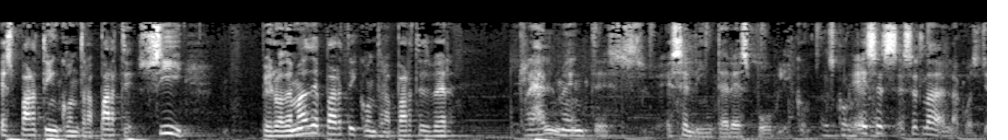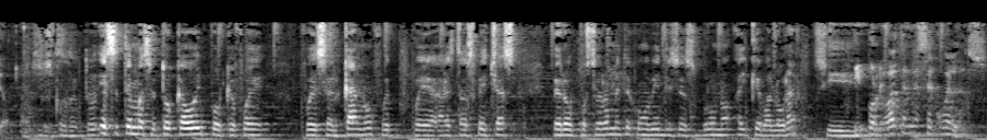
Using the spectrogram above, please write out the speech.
es parte y contraparte. Sí, pero además de parte y contraparte es ver realmente es, es el interés público. Es Esa es, esa es la, la cuestión. es correcto. Ese tema se toca hoy porque fue, fue cercano, fue, fue a estas fechas pero posteriormente, como bien dices, Bruno, hay que valorar si... Y porque va a tener secuelas.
